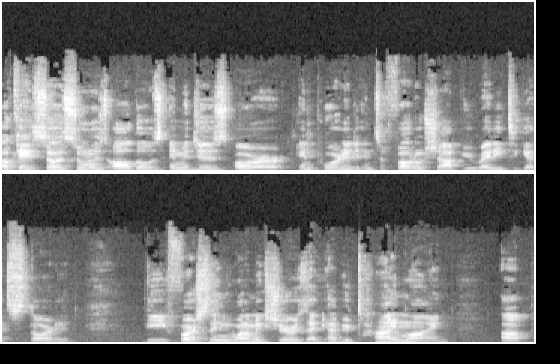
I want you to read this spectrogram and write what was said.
Okay, so as soon as all those images are imported into Photoshop, you're ready to get started. The first thing you want to make sure is that you have your timeline up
